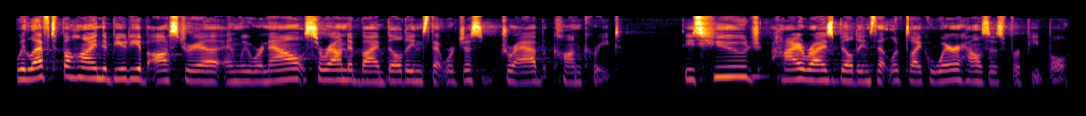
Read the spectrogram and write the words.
We left behind the beauty of Austria and we were now surrounded by buildings that were just drab concrete. These huge high rise buildings that looked like warehouses for people.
